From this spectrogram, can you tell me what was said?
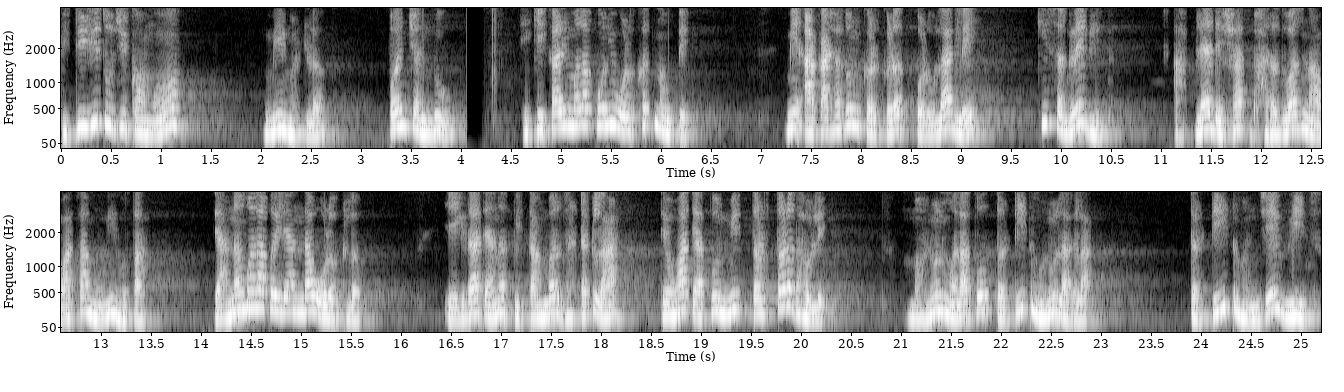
कितीही तुझी कामं. मी म्हटलं पण चंदू एकेकाळी मला कोणी ओळखत नव्हते. मी आकाशातून कडकडत पडू लागले की सगळे भीत. आपल्या देशात भारद्वाज नावाचा मुनी होता. त्यानं मला पहिल्यांदा ओळखलं. एकदा त्यानं पितांबर झटकला तेव्हा त्यातून मी तडतड धावले. म्हणून मला तो तटीत म्हणू लागला. तटीत म्हणजे वीज.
